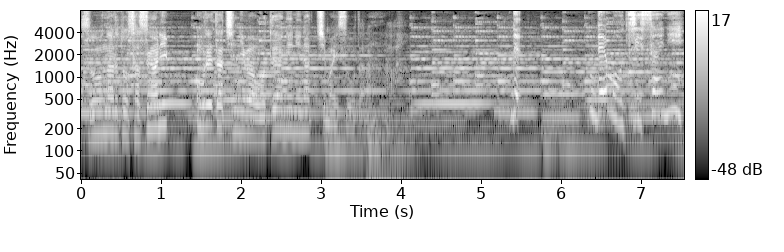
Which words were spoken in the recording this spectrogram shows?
そうなるとさすがに俺たちにはお手上げになっちまいそうだな。ででも実際に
